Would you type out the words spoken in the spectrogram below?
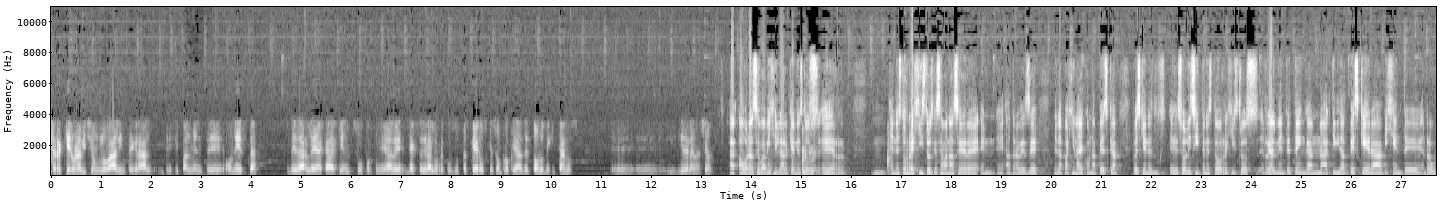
se requiere una visión global, integral y principalmente honesta de darle a cada quien su oportunidad de, acceder a los recursos pesqueros que son propiedad de todos los mexicanos eh, y, de la nación. Ahora se va a vigilar que en estos Mm, en estos registros que se van a hacer eh, eh, a través de, la página de Conapesca, pues quienes eh, soliciten estos registros realmente tengan actividad pesquera vigente, Raúl.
